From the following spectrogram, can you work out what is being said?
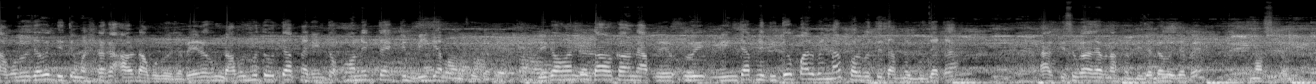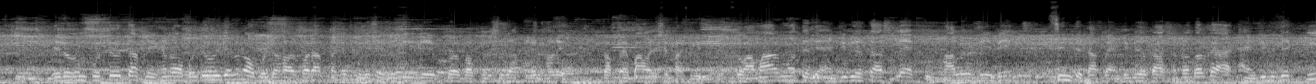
ডাবল হয়ে যাবে, দ্বিতীয় মাসে টাকা আরও ডাবল হয়ে যাবে। এরকম ডাবল হতে হতে আপনার ঋণটা অনেকটা একটি বিগ অ্যামাউন্ট হয়ে যাবে। বিগ অ্যামাউন্টটা দেওয়ার কারণে আপনি ওই ঋণটা আপনি দিতেও পারবেন না, পরবর্তীতে আপনার ভিসাটা আর কিছু করা যাবে না, আপনার ভিসাটা হয়ে যাবে, নষ্ট। এরকম করতে করতে আপনি এখানে অবৈধ হয়ে যাবেন, অবৈধ হওয়ার পর আপনাকে পুলিশে যদি যে বা পুলিশে যদি আপনাকে ধরে, তো আপনাকে বাংলাদেশে পাঠিয়ে দিবে। তো আমার মতে যে অ্যান্টিভিজাতে আসলে একটু ভালো ভেবে চিনতে তারপর অ্যান্টিভিজাতে আসাটা দরকার, আর অ্যান্টিভিজা কী,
